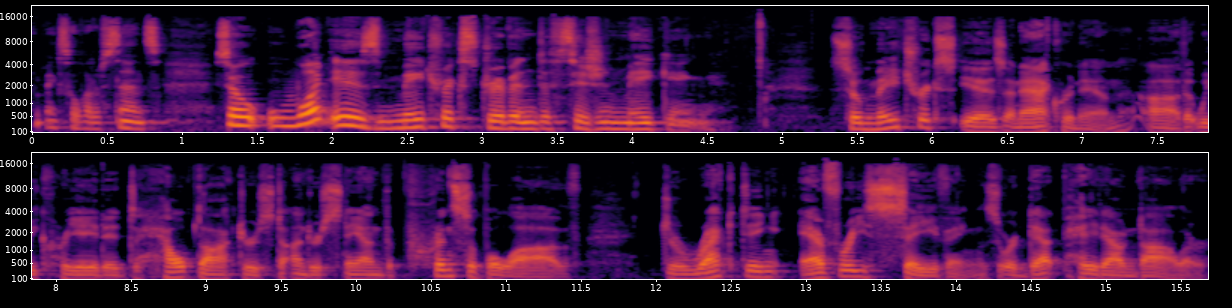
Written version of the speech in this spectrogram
That makes a lot of sense. So, what is matrix driven decision making? So, MATRIX is an acronym uh, that we created to help doctors to understand the principle of directing every savings or debt paydown dollar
